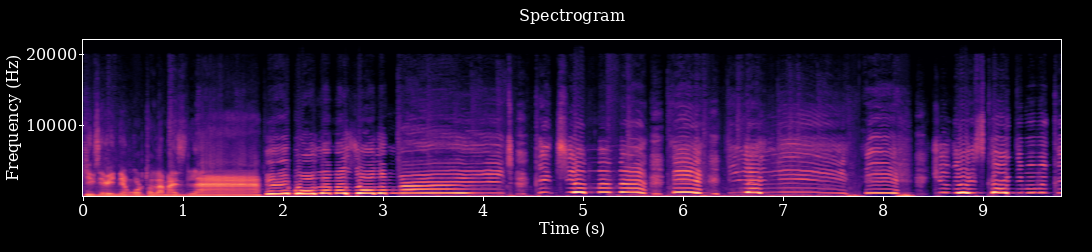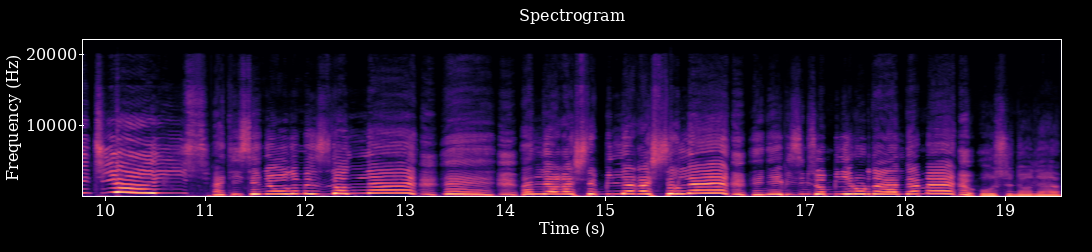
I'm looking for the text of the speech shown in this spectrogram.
Kimse benden kurtulamaz la. E, bu olamaz oğlum kaç. Kaçıyorum mama. Eh, ilerle. Eh, çok az kaldı baba kaçıyoruz. Hadi seni oğlum hızlı ol la. Eh, vallahi kaçtık billahi kaçtık la. Ne bizim zombiler orada kaldı ama. Olsun oğlum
